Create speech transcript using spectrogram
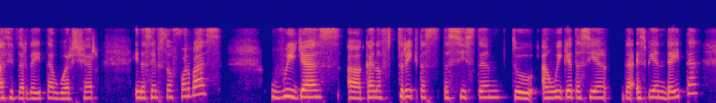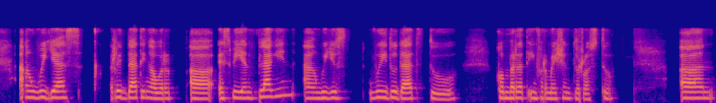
as if their data were shared in the same software bus. We just uh, kind of trick the, the, system to, and we get the, CM, the SBN data, and we just read that in our uh, SBN plugin, and we just we do that to convert that information to ROS2. And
